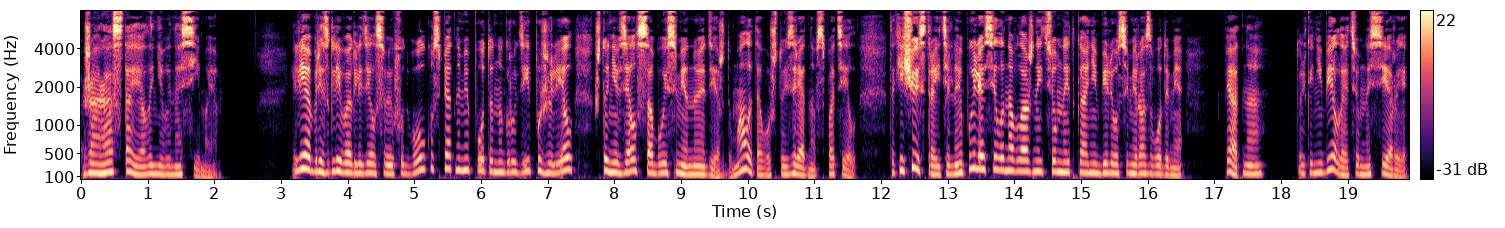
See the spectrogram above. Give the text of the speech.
Жара стояла невыносимая. Илья брезгливо оглядел свою футболку с пятнами пота на груди и пожалел, что не взял с собой сменную одежду. Мало того, что изрядно вспотел, так еще и строительная пыль осела на влажной темной ткани белесыми разводами. Пятна, только не белые, а темно-серые,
